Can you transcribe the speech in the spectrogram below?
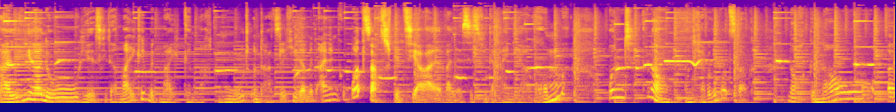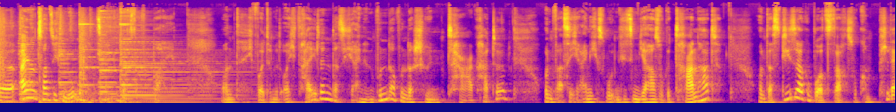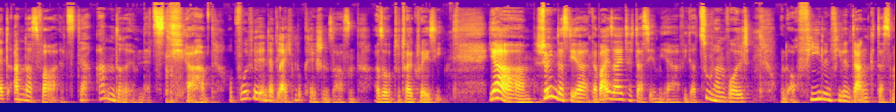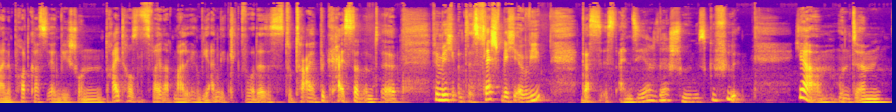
Hallo, hier ist wieder Maike mit Maike macht Mut und tatsächlich wieder mit einem Geburtstagsspezial, weil es ist wieder ein Jahr rum und genau, und ich habe Geburtstag. Noch genau äh, 21 Minuten ist mein Geburtstag vorbei. Und ich wollte mit euch teilen, dass ich einen wunder wunderschönen Tag hatte und was sich eigentlich so in diesem Jahr so getan hat und dass dieser Geburtstag so komplett anders war als der andere im letzten Jahr, obwohl wir in der gleichen Location saßen. Also total crazy. Ja, schön, dass ihr dabei seid, dass ihr mir wieder zuhören wollt und auch vielen, vielen Dank, dass meine Podcast irgendwie schon 3200 Mal irgendwie angeklickt wurde. Das ist total begeisternd und äh, für mich und das flasht mich irgendwie. Das ist ein sehr, sehr schönes Gefühl. Ja, und ähm,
